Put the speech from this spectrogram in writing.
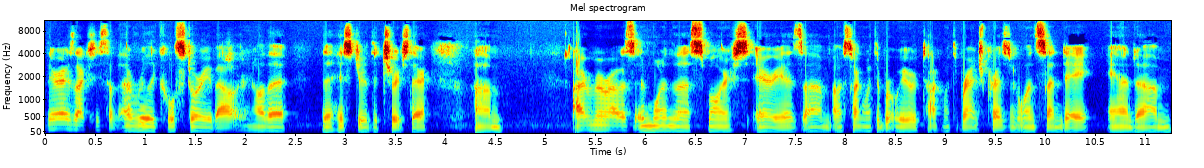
There is actually some a really cool story about you know the the history of the church there. Um, I remember I was in one of the smaller areas. Um, I was talking with the we were talking with the branch president one Sunday, and um,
